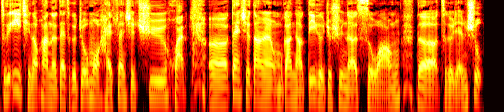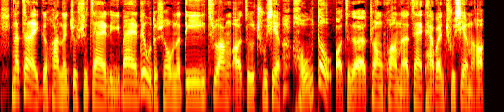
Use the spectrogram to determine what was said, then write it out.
这个疫情的话呢，在这个周末还算是趋缓，呃，但是当然我们刚刚讲第一个就是呢死亡的这个人数，那再来。的话呢，就是在礼拜六的时候呢，第一桩啊，这个出现猴痘啊，这个状况呢，在台湾出现了啊，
